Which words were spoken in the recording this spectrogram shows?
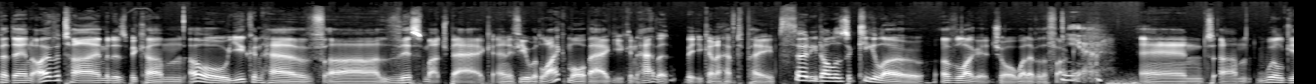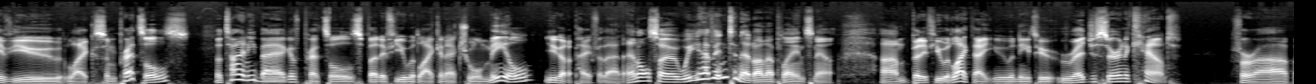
But then over time, it has become oh, you can have uh, this much bag, and if you would like more bag, you can have it, but you're going to have to pay thirty dollars a kilo of luggage or whatever the fuck. Yeah. And um, we'll give you like some pretzels, a tiny bag of pretzels, but if you would like an actual meal, you got to pay for that. And also, we have internet on our planes now, um, but if you would like that, you would need to register an account for our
